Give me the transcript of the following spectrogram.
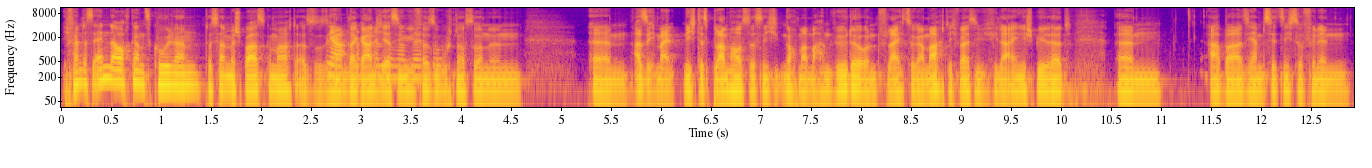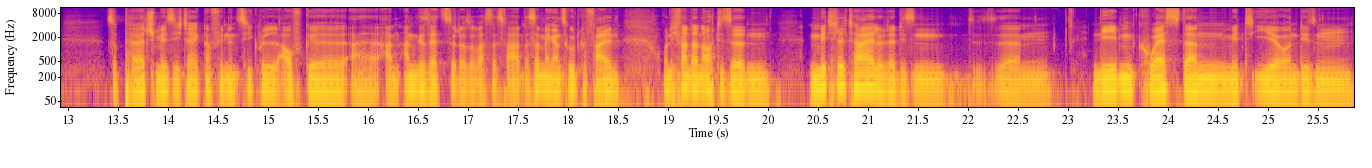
ich fand das Ende auch ganz cool dann. Das hat mir Spaß gemacht. Also sie ja, haben da gar nicht erst irgendwie versucht, gut. noch so einen ähm, also ich meine, nicht, dass Blumhaus das nicht nochmal machen würde und vielleicht sogar macht. Ich weiß nicht, wie viel er eingespielt hat. Ähm, aber sie haben es jetzt nicht so für einen, so Purge-mäßig direkt noch für einen Sequel aufge, äh, an, angesetzt oder sowas. Das, war, das hat mir ganz gut gefallen. Und ich fand dann auch diesen Mittelteil oder diesen, diesen ähm, Nebenquest dann mit ihr und diesem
